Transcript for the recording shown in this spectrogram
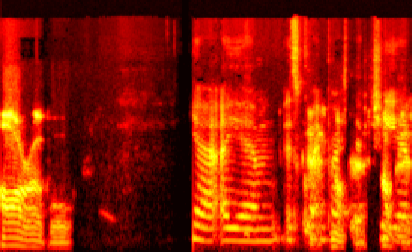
horrible. Yeah, I um, it's quite not impressive. good, She um,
